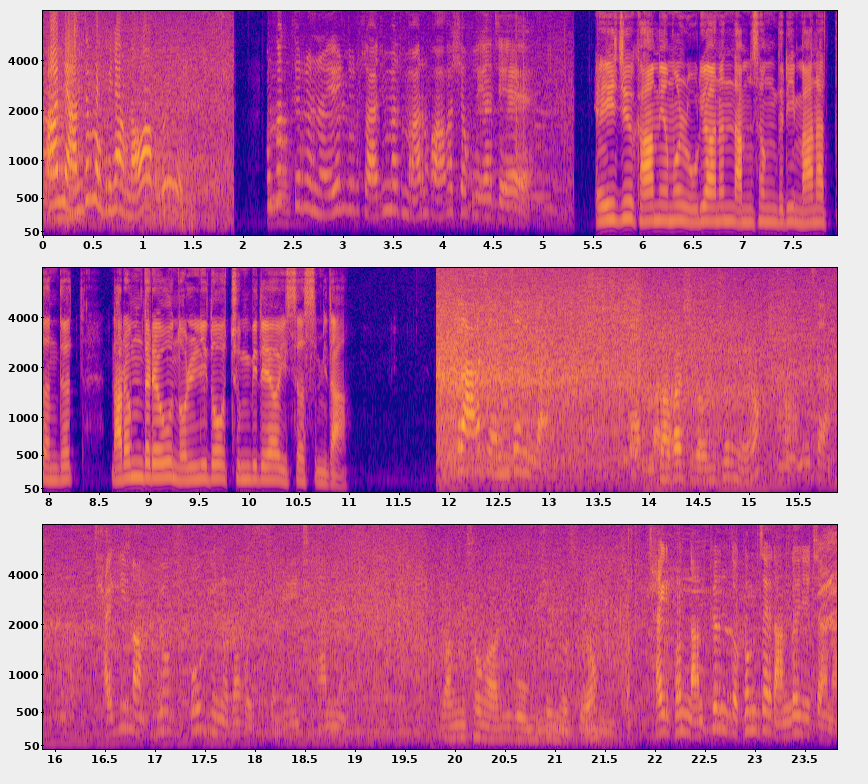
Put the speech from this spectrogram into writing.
마음에 안 들면 그냥 나와 버려요. 음악들은 예를 들어서 아줌마도 많고 아가씨하고 해야지. 에이즈 감염을 우려하는 남성들이 많았던 듯 나름대로의 논리도 준비되어 있었습니다. 그 아가씨 음성이가. 그 아가씨가 음성이에요? 어, 음성. 자기만 묘 보기는 하고 있어. 에이즈 감염. 양성 아니고 음성이었어요? 자기 본 남편도 검사에 안 걸렸잖아.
